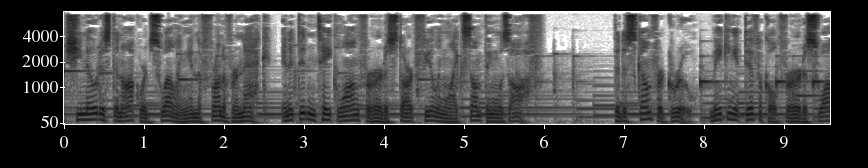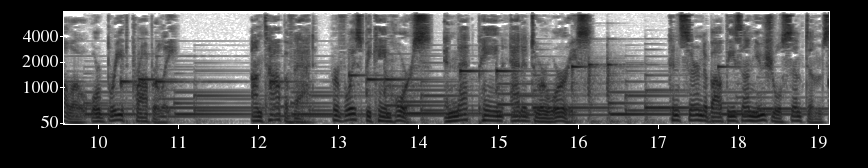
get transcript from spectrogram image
She noticed an awkward swelling in the front of her neck, and it didn't take long for her to start feeling like something was off. The discomfort grew, making it difficult for her to swallow or breathe properly. On top of that, her voice became hoarse, and neck pain added to her worries. Concerned about these unusual symptoms,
